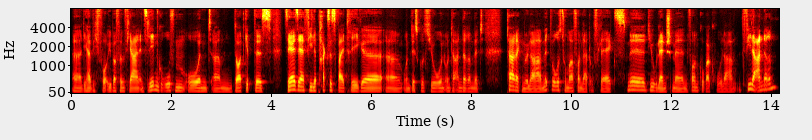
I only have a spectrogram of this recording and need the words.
Äh, die habe ich vor über fünf Jahren ins Leben gerufen und ähm, dort gibt es sehr, sehr viele Praxisbeiträge äh, und Diskussionen, unter anderem mit Tarek Müller, mit Boris Thoma von Latoflex, mit Hugh Lenchman von Coca-Cola, viele anderen.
